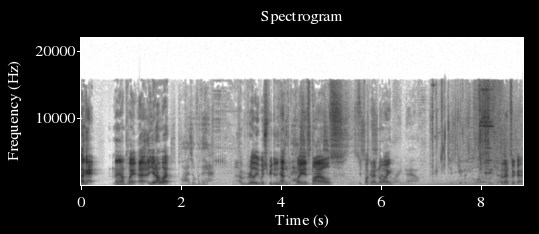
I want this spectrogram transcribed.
Okay. Now play. Uh, you know what? Supplies over there. I really wish we didn't have to play as Miles. It's fucking annoying. Right now. Just give us the. But that's okay.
